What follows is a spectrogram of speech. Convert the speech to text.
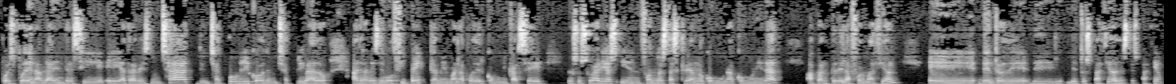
pues pueden hablar entre sí eh, a través de un chat, de un chat público, de un chat privado, a través de voz IP también van a poder comunicarse los usuarios y en el fondo estás creando como una comunidad, aparte de la formación, eh, dentro de, tu espacio, de este espacio.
